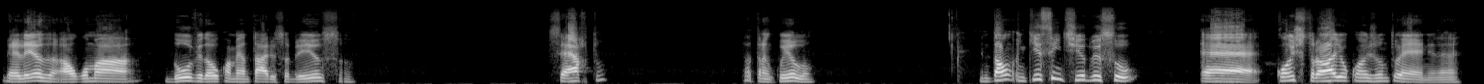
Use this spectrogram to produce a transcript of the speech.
Beleza? Alguma dúvida ou comentário sobre isso? Certo? Tá tranquilo? Então, em que sentido isso é, constrói o conjunto N, né?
